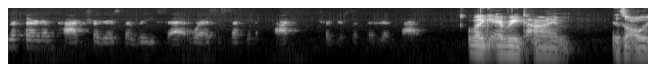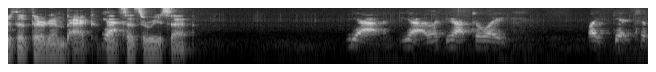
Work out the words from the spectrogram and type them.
the third impact triggers the reset, whereas the second impact triggers the third impact. Like every time is always the third impact Yeah. that sets a reset. Yeah, yeah. Like you have to like, like get to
